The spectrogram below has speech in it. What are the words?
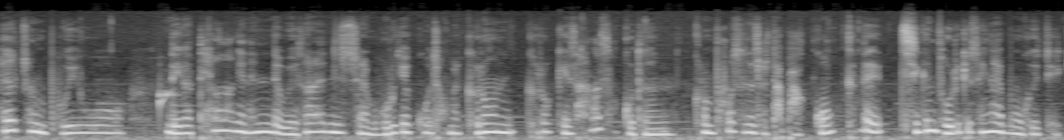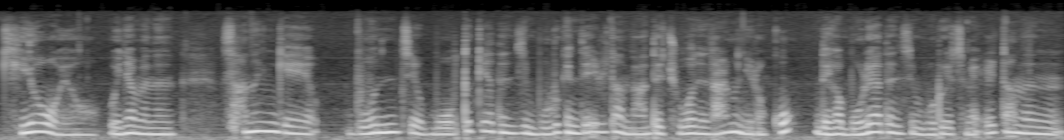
회색처럼 보이고 내가 태어나긴 했는데 왜 살아야 되는지 잘 모르겠고 정말 그런 그렇게 살았었거든. 그런 프로세스를 다 봤고. 근데 지금 돌이켜 생각해보면 그게 되게 귀여워요. 왜냐면은 사는 게 뭔지 뭐 어떻게 해야 되는지 모르겠는데 일단 나한테 주어진 삶은 이렇고 내가 뭘 해야 되는지 모르겠지만 일단은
